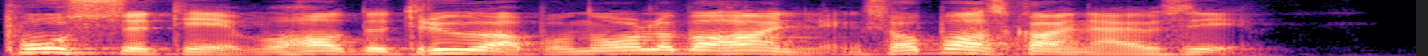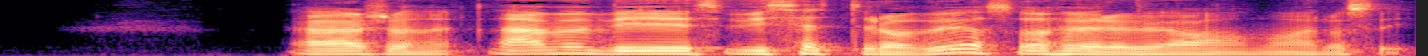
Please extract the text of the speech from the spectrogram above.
positiv og hadde trua på nålebehandling. Såpass kan jeg jo si. Jeg skjønner. Nei, men vi, vi setter over, og så hører vi hva han har å si.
